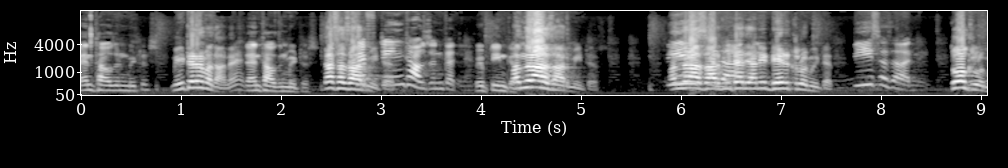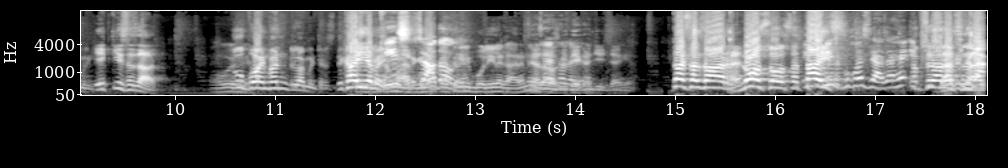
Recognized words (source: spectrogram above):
टेन थाउज़ेंड मीटर मीटर में बताना है? टेन थाउज़ेंड मीटर्स दस हज़ार मीटर। फिफ्टीन थाउज़ेंड कर फिफ्टीन पंद्रह हज़ार मीटर। पंद्रह हज़ार मीटर यानी डेढ़ किलोमीटर। बीस हज़ार में दो किलोमीटर। इक्कीस हज़ार। टू पॉइंट वन किलोमीटर दिखाइए भाई। ज़्यादा हो गया। बोली लगा रहे हैं ज़्यादा होगी जीत जाएँगे। दस हज़ार नौ सौ सत्ताईस। बीस बहुत ज़्यादा है सबसे ज़्यादा है। दस हज़ार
